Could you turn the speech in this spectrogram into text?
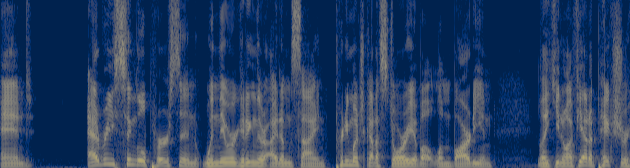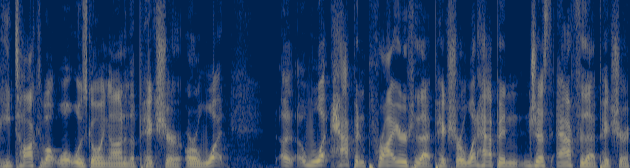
and every single person when they were getting their items signed pretty much got a story about Lombardi and like you know if you had a picture he talked about what was going on in the picture or what uh, what happened prior to that picture, or what happened just after that picture,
